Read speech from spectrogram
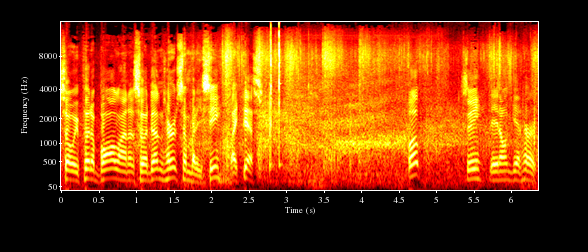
So we put a ball on it so it doesn't hurt somebody. See? Like this. Whoop. See? They don't get hurt.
